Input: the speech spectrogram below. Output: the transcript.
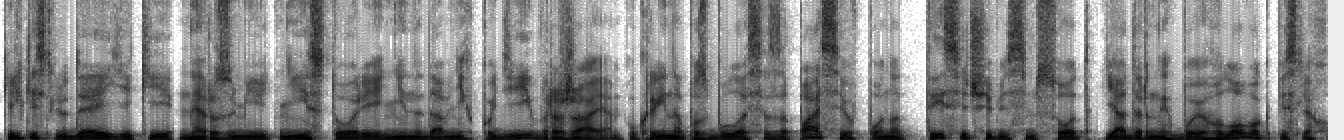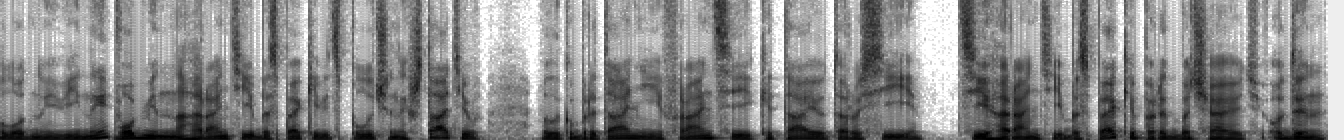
Кількість людей, які не розуміють ні історії, ні недавніх подій, вражає. Україна позбулася запасів понад 1800 ядерних боєголовок після холодної війни в обмін на гарантії безпеки від Сполучених Штатів, Великобританії, Франції, Китаю та Росії. Ці гарантії безпеки передбачають 1.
